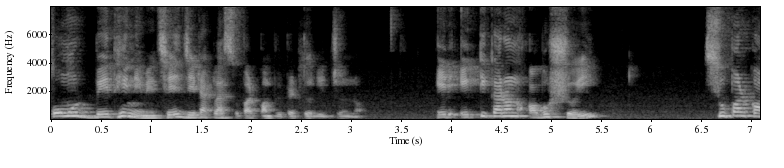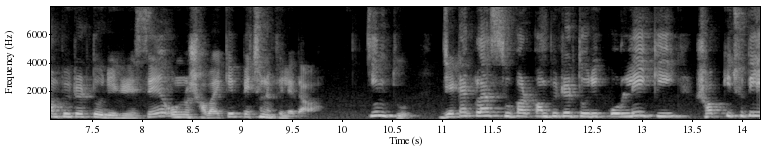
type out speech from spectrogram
কোমর বেঁধে নেমেছে যেটা ক্লাস সুপার কম্পিউটার তৈরির জন্য? এর একটি কারণ অবশ্যই সুপার কম্পিউটার তৈরির রেসে অন্য সবাইকে পেছনে ফেলে দেওয়া। কিন্তু যেটা ক্লাস সুপার কম্পিউটার তৈরি করলেই কি সব কিছুতেই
